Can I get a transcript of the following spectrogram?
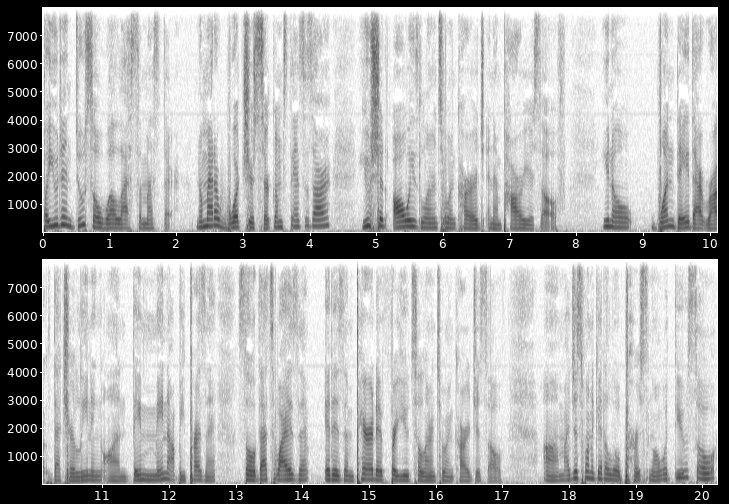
but you didn't do so well last semester. No matter what your circumstances are, you should always learn to encourage and empower yourself. You know, one day that rock that you're leaning on, they may not be present. So that's why it is imperative for you to learn to encourage yourself. Um, I just want to get a little personal with you. So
